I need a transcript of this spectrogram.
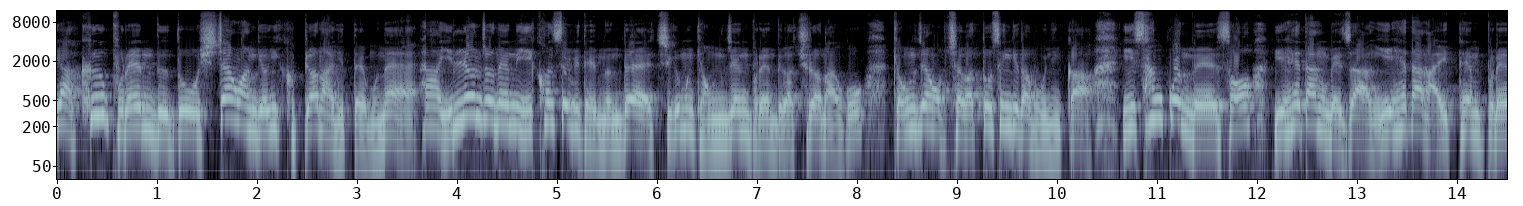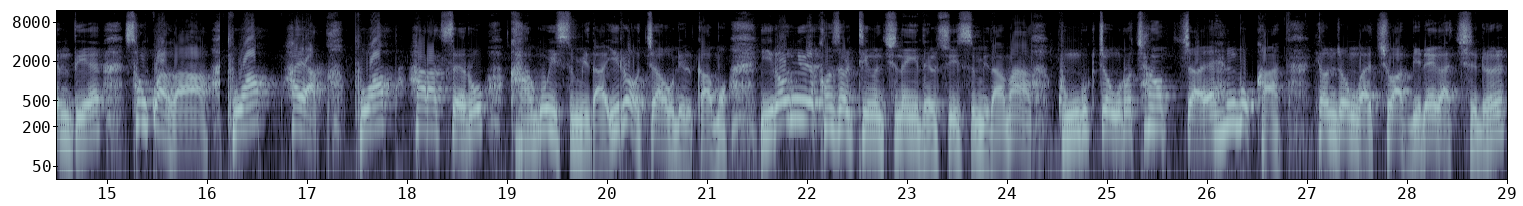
야 그 브랜드 도 시장 환경이 급변하기 때문에 아 1년 전에는 이 컨셉이 됐는데 지금은 경쟁 브랜드가 출현하고 경쟁 업체가 또 생기다 보니까 이 상권 내에서 이 해당 매장, 이 해당 아이템 브랜드의 성과가 부합 하락, 부합 하락세로 가고 있습니다. 이를 어찌하오릴까? 뭐 이런 류의 컨설팅은 진행이 될 수 있습니다만 궁극적으로 창업자의 행복한 현존 가치와 미래 가치를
